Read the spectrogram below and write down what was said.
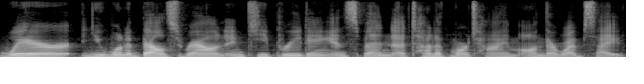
where you want to bounce around and keep reading and spend a ton of more time on their website.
